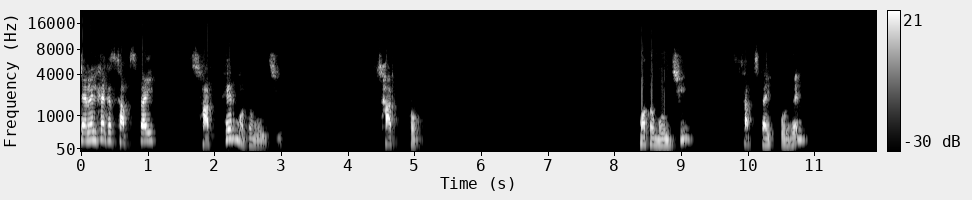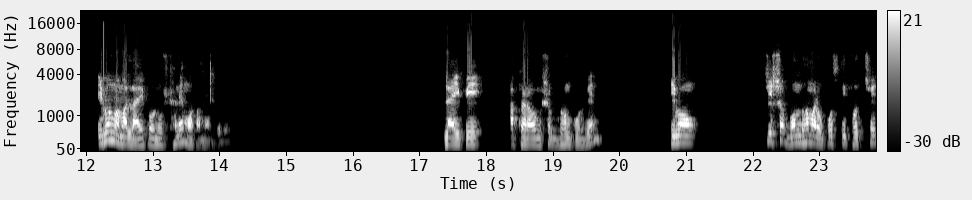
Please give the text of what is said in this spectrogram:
চ্যানেলটাকে সাবস্ক্রাইব স্বার্থের মতো বলছি। স্বার্থ মতো বলছি সাবস্ক্রাইব করবেন এবং আমার লাইভ অনুষ্ঠানে মতামত দেবেন। লাইভে আপনারা অংশগ্রহণ করবেন এবং যেসব বন্ধু আমার উপস্থিত হচ্ছেন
